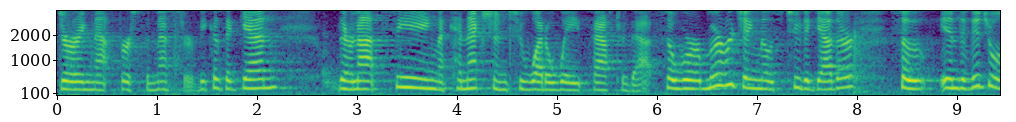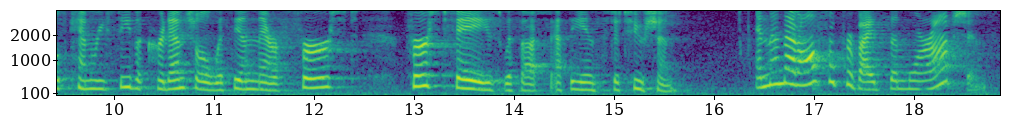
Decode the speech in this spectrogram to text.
during that first semester because, again, they're not seeing the connection to what awaits after that. So we're merging those two together so individuals can receive a credential within their first first phase with us at the institution. And then that also provides them more options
